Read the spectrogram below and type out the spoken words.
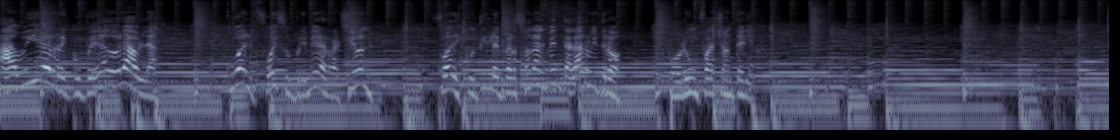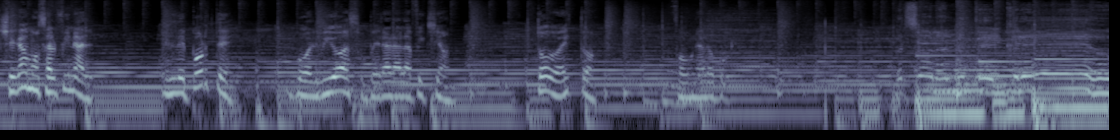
Había recuperado el habla ¿Cuál fue su primera reacción? Fue a discutirle personalmente al árbitro por un fallo anterior. Llegamos al final. El deporte volvió a superar a la ficción. Todo esto fue una locura. Personalmente creo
